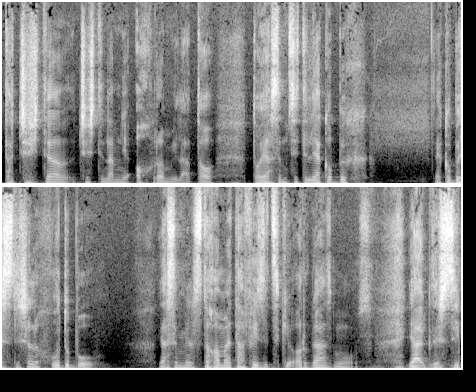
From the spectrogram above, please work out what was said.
ta čeština, čeština mě ochromila, to, to já jsem cítil, jako bych, jako bych slyšel hudbu. Já jsem měl z toho metafyzický orgasmus. Já, když si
